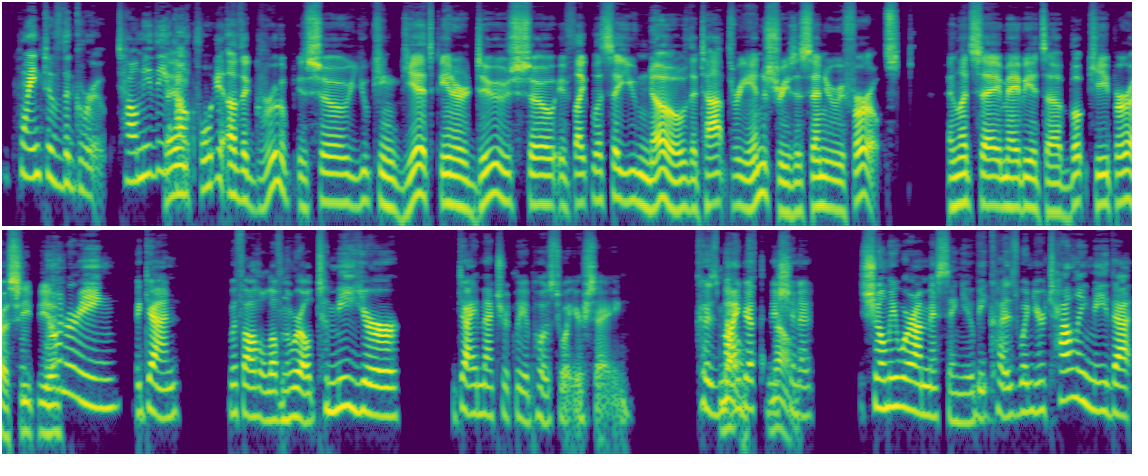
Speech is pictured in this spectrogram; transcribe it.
the point of the group? Tell me the The point of the group is so you can get introduced. So if like let's say you know the top three industries that send you referrals. And let's say maybe it's a bookkeeper, a CPA. countering again with all the love in the world. To me, you're diametrically opposed to what you're saying. Because my No, definition no. of show me where I'm missing you. Because when you're telling me that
